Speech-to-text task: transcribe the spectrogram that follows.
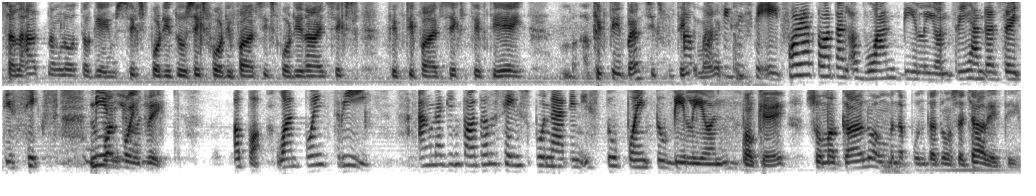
sa lahat ng Lotto games, 642, 645, 649, 655, 658, 58 ba? 658? Am I Opo, right? 658 for a total of 1 billion 336 million. 1.3. Opo, 1.3. Ang naging total sales po natin is 2.2 billion. Okay. So magkano ang napunta doon sa charity?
